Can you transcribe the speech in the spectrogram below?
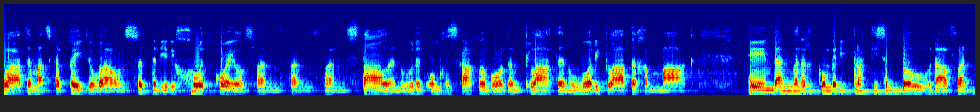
plate maatskappy toe waar ons sit met hierdie groot coils van van van staal en hoe dit omgeskakel word in plate en hoe word die plate gemaak. En dan wanneer dit kom by die praktiese bou daarvan.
